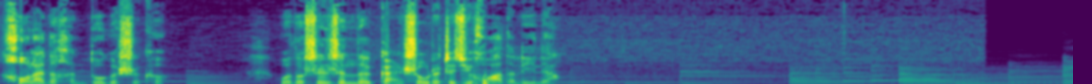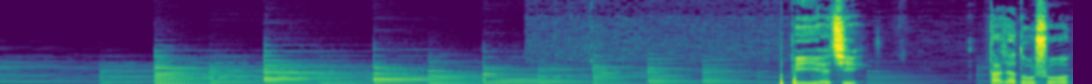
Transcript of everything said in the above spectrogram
后来的很多个时刻，我都深深的感受着这句话的力量。毕业季，大家都说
